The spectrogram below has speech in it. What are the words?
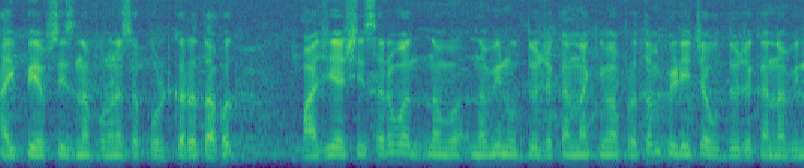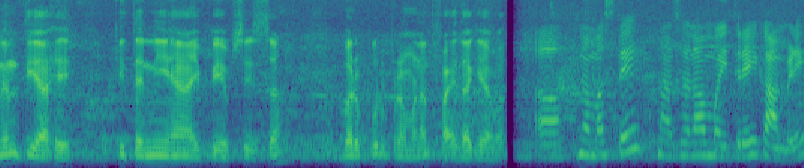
I P F सीजना पूर्ण सपोर्ट करत आहोत. माझी अशी सर्व नव नवीन उद्योजकांना किंवा प्रथम पिढीच्या उद्योजकांना विनंती आहे की त्यांनी ह्या आय पी एफ सीचा भरपूर प्रमाणात फायदा घ्यावा. नमस्ते. माझं नाव मैत्रेयी कांबळे.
